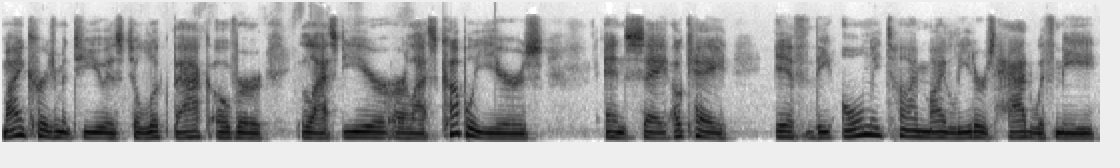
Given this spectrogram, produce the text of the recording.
my encouragement to you is to look back over last year or last couple years and say, okay, if the only time my leaders had with me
